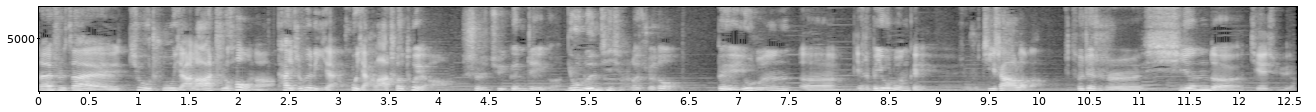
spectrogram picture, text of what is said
但是在救出雅拉之后呢，他也是为了掩护雅拉撤退啊，是去跟这个幽轮进行了决斗，被幽轮呃也是被幽轮给就是击杀了吧，所以这是西恩的结局。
